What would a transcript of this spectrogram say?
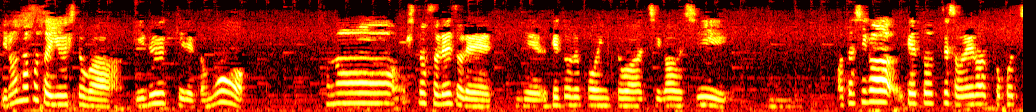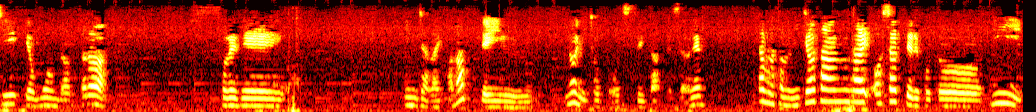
いろんなこと言う人がいるけれども、その人それぞれで受け取るポイントは違うし、うん、私が受け取ってそれが心地いいって思うんだったら、それでいいんじゃないかなっていうのにちょっと落ち着いたんですよね。多分その、みちおさんがおっしゃってることに、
